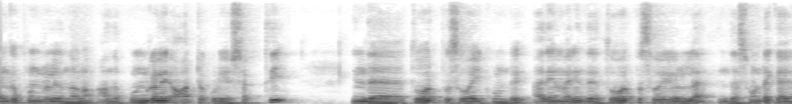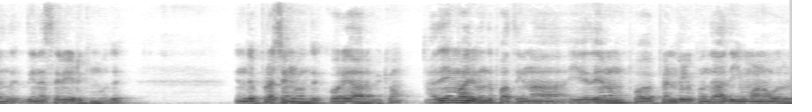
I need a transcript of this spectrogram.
எங்கே புண்கள் இருந்தாலும் அந்த புண்களை ஆற்றக்கூடிய சக்தி இந்த தோற்பு சுவைக்கு உண்டு. அதே மாதிரி இந்த தோற்பு சுவையுள்ள இந்த சுண்டைக்காய் வந்து தினசரி எடுக்கும்போது இந்த பிரச்சனைகள் வந்து குறைய ஆரம்பிக்கும். அதே மாதிரி வந்து பார்த்திங்கன்னா ஏதேனும் இப்போ பெண்களுக்கு வந்து அதிகமான ஒரு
